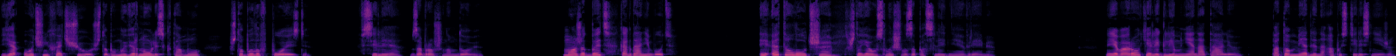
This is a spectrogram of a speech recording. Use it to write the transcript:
Я очень хочу, чтобы мы вернулись к тому, что было в поезде, в селе, в заброшенном доме. Может быть, когда-нибудь. И это лучшее, что я услышал за последнее время. Его руки легли мне на талию, потом медленно опустились ниже.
